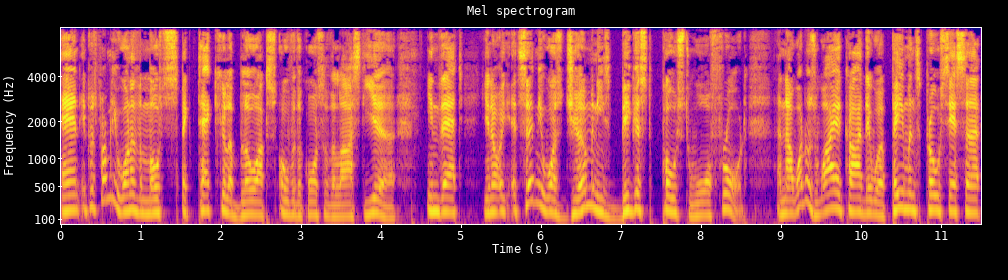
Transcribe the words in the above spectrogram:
And it was probably one of the most spectacular blow ups over the course of the last year, in that, you know, it, certainly was Germany's biggest post war fraud. And now, what was Wirecard? They were a payments processor.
